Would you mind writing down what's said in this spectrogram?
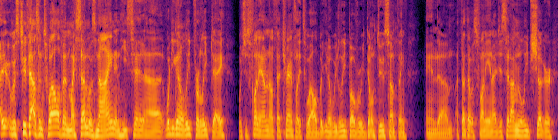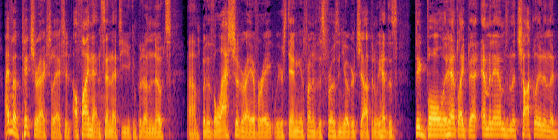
it was 2012, and my son was nine, and he said, uh, What are you going to leap for Leap Day? Which is funny. I don't know if that translates well, but you know, we leap over, we don't do something. And um, I thought that was funny, and I just said, I'm going to leap sugar. I have a picture, actually. I should, I'll find that and send that to you. You can put it on the notes. Um, but of the last sugar I ever ate, we were standing in front of this frozen yogurt shop, and we had this big bowl. It had like the M and M's and the chocolate and the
